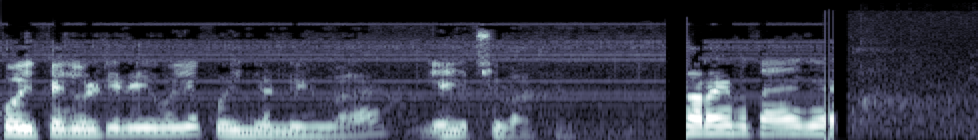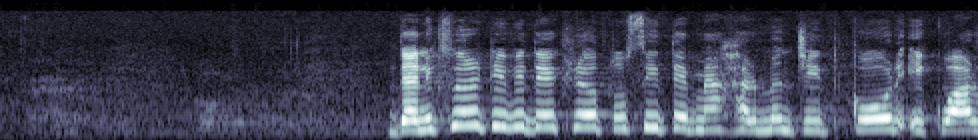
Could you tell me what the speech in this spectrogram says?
कोई कैजुअलिटी नहीं हुई है कोई इंजर्ड नहीं हुआ है यही अच्छी बात है द्वारा ये बताया गया ਦੈਨਿਕ ਸਵੇਰਾ ਟੀਵੀ ਦੇਖ ਰਹੇ ਹੋ ਤੁਸੀਂ ਤੇ ਮੈਂ ਹਰਮਨਜੀਤ ਕੌਰ ਇੱਕ ਵਾਰ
